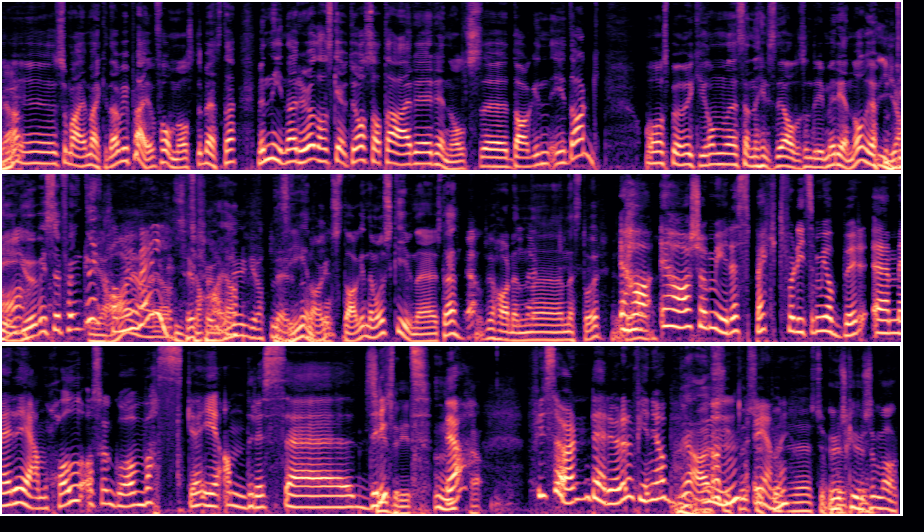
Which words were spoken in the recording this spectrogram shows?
Ja. uh, som er en merkedag. Vi pleier å få med oss det beste. Men Nina Rød har skrevet til oss at det er renholdsdagen i dag. Og spør om vi ikke kan sende en hilsen til alle som driver med renhold. Ja, Ja. det gjør vi selvfølgelig! Ja, Kan vi ja, vel? ja, selvfølgelig. Gratulerer med dagen. Renholdsdagen. Det må du skrive ned, Øystein. At vi har den uh, neste år. Jeg har, jeg har så mye respekt for de som jobber uh, med renhold og skal gå og vaske i andres eh, Si dritt. dritt. Mm. Ja. Ja. Fy søren, dere gjør en fin jobb. Det er super, super, super, eh, super. Husker hun som va-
